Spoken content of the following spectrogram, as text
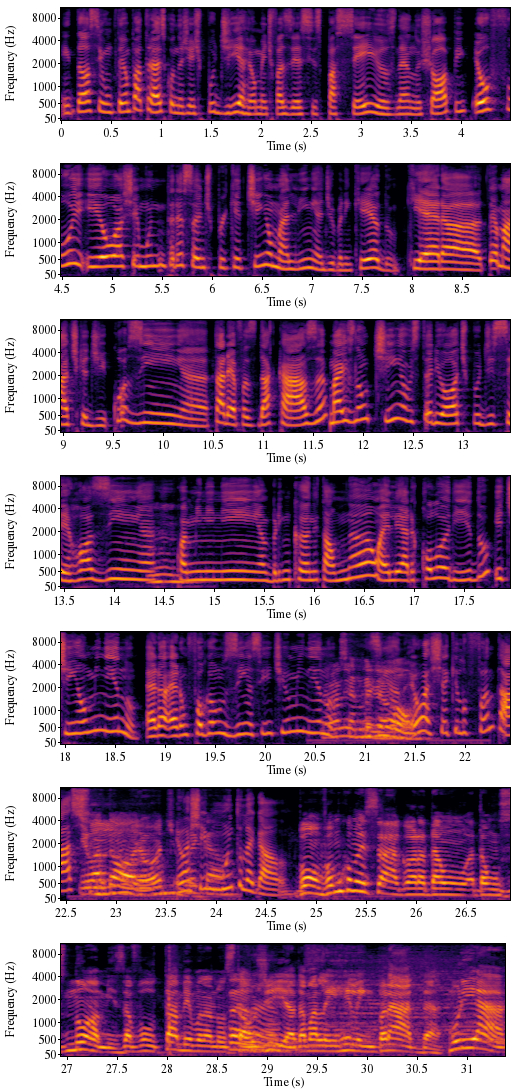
Então, assim, um tempo atrás, quando a gente podia realmente fazer esses passeios, né, no shopping, eu fui e eu achei muito interessante, porque tinha uma linha de brinquedo que era temática de cozinha, tarefas da casa, mas não tinha o estereótipo de ser rosinha, Uhum. com a menininha brincando e tal. Não, ele era colorido e tinha um menino. Era, era um fogãozinho assim, e tinha um menino Olha é bom. Eu achei aquilo fantástico. Eu adoro. é ótimo. Eu achei Legal. muito legal. Bom, vamos começar agora a dar, um, a dar uns nomes, a voltar mesmo na nostalgia, a dar uma le- relembrada. Muriá,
